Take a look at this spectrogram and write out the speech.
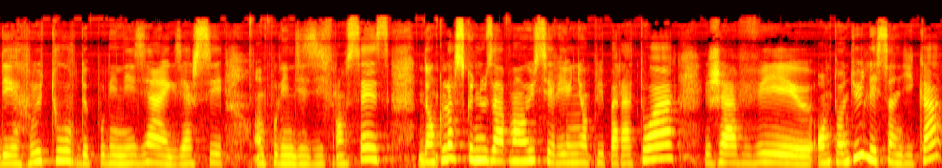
des retours de polynésiens exercés en Polynésie française. Donc, lorsque nous avons eu ces réunions préparatoires, j'avais euh, entendu les syndicats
